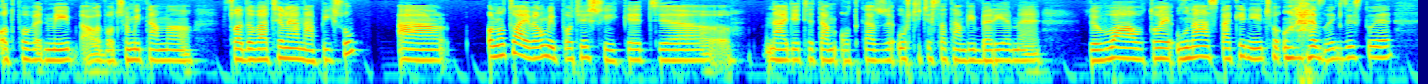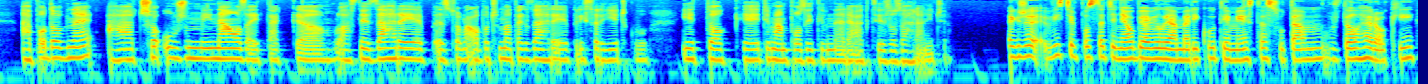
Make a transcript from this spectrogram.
odpovedmi, alebo čo mi tam e, sledovateľia napíšu. A ono to aj veľmi poteší, keď e, nájdete tam odkaz, že určite sa tam vyberieme, že wow, to je u nás, také niečo u nás existuje a podobné a čo už mi naozaj tak e, vlastne zahreje, čo, alebo čo ma tak zahreje pri srdiečku, je to, keď mám pozitívne reakcie zo zahraničia. Takže vy ste v podstate neobjavili Ameriku, tie miesta sú tam už dlhé roky,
